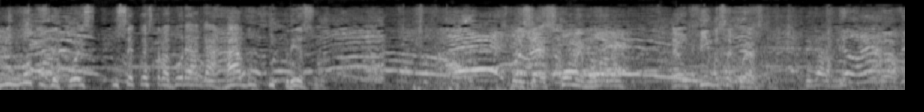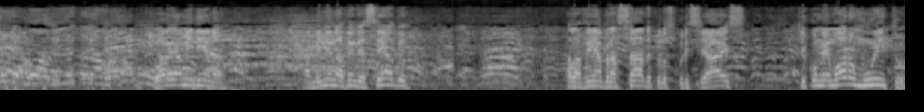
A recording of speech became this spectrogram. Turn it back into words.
Minutos depois, o sequestrador é agarrado e preso. Os policiais comemoram. É o fim do sequestro. Agora é a menina. A menina vem descendo. Ela vem abraçada pelos policiais, que comemoram muito.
